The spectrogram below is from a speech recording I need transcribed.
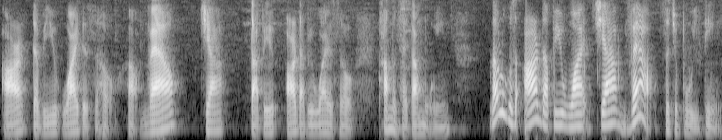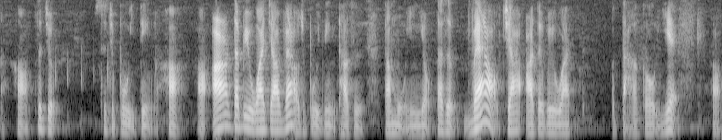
R W Y 的时候啊，vowel 加 W R W Y 的时候，他们才当母音。那如果是 R W Y 加 vowel，这就不一定了，哈，这就这就不一定了，哈，啊，R W Y 加 vowel 就不一定它是当母音用，但是 vowel 加 R W Y 打个勾，yes，啊，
